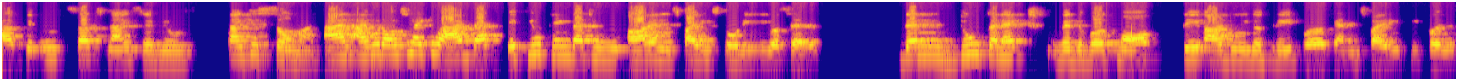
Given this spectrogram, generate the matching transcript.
have given such nice reviews. Thank you so much. And I would also like to add that if you think that you are an inspiring story yourself, then do connect with the Work Mob. They are doing a great work and inspiring people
